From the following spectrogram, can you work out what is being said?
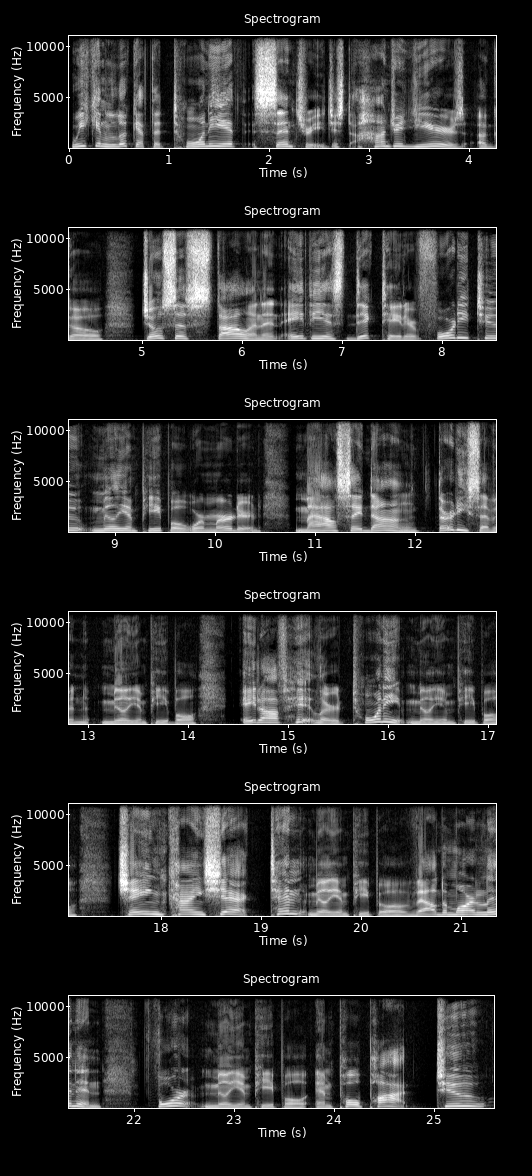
we can look at the 20th century, just 100 years ago. Joseph Stalin, an atheist dictator, 42 million people were murdered. Mao Zedong, 37 million people. Adolf Hitler, 20 million people. Chiang Kai shek, 10 million people. Vladimir Lenin, 4 million people. And Pol Pot, 2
